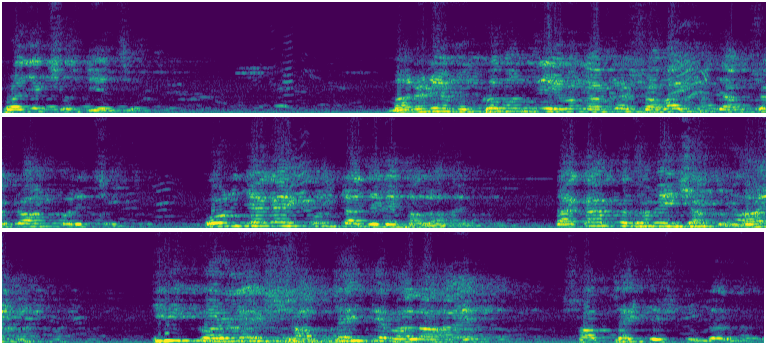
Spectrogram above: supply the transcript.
প্রজেকশন দিয়েছে। মাননীয় মুখ্যমন্ত্রী এবং আমরা সবাই অংশগ্রহণ করেছি। কোন জায়গায় কোনটা দিলে ভালো হয়? টাকা প্রথমে হিসাব করা হয়নি। কি করলে সবচাইতে ভালো হয়, সবচাইতে সুন্দর হয়।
